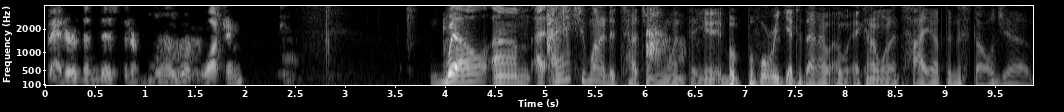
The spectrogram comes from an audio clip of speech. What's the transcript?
better than this that are more worth watching? Well, um, I, I, actually wanted to touch on one thing, but before we get to that, I, I, I kind of want to tie up the nostalgia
